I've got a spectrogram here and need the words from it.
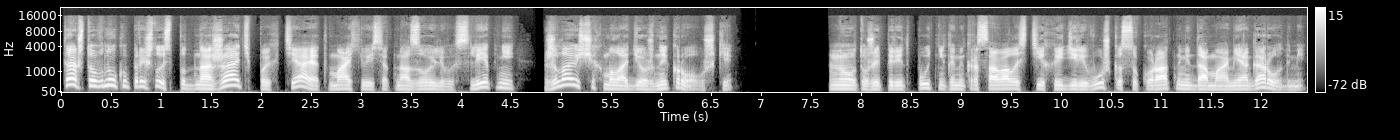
Так что внуку пришлось поднажать, пыхтя и отмахиваясь от назойливых слепней, желающих молодежной кровушки. Но вот уже перед путниками красовалась тихая деревушка с аккуратными домами и огородами.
